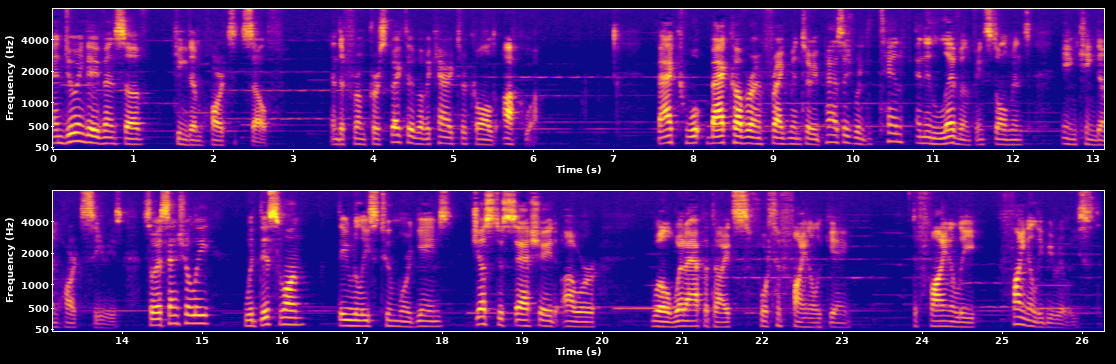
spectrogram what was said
and during the events of Kingdom Hearts itself, and the from perspective of a character called Aqua. Back, back cover and fragmentary passage were the 10th and 11th installments in Kingdom Hearts series. So essentially, with this one, they released two more games just to satiate our, well, wet appetites for the final game. To finally, finally be released.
